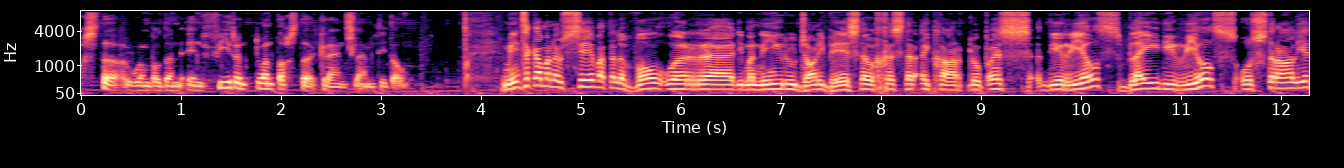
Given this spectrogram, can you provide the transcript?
8ste Wimbledon en 24ste Grand Slam titel. Mense kan maar nou sê wat hulle wil oor uh, die manier hoe Johnny Bairstow gister uitgehardloop is. Die reëls bly die reëls. Australië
